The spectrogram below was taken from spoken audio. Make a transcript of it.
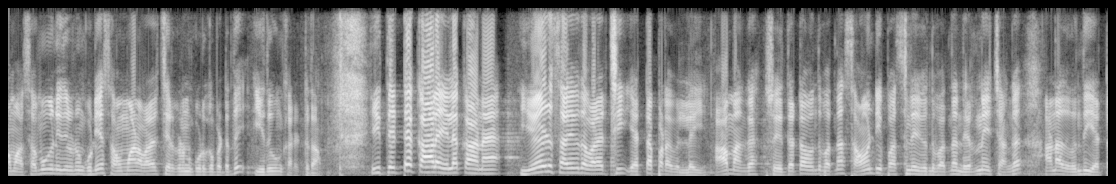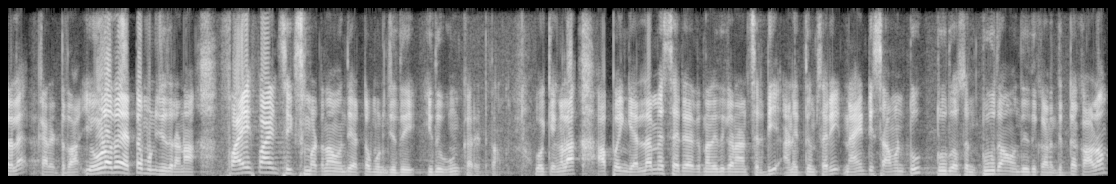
ஆமாம் சமூக நீதியுடன் கூடிய சமமான வளர்ச்சி கொடுக்கப்பட்டது இதுவும் கரெக்டு தான். இத்திட்ட கால இலக்கான ஏழு சதவீத வளர்ச்சி எட்டப்படவில்லை. ஆமாங்க. ஸோ இத்திட்டம் வந்து பார்த்தீங்கன்னா செவன்ட்டி பர்சன்டேஜ் வந்து பார்த்தீங்கன்னா நிர்ணயிச்சாங்க. ஆனால் அது வந்து எட்டலை கரெக்டு தான். எவ்வளோ தான் எட்ட முடிஞ்சதுனா ஃபைவ் பாயிண்ட் சிக்ஸ் மட்டும்தான் வந்து எட்ட முடிஞ்சது. இதுவும் கரெக்ட் தான். ஓகேங்களா அப்போ இங்கே எல்லாமே சரியாக இருக்கிறதுனால இதுக்கான ஆன்சர் டி அனைத்தும் சரி. Ninety seven to two thousand two தான் வந்து இதுக்கான திட்ட காலம்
